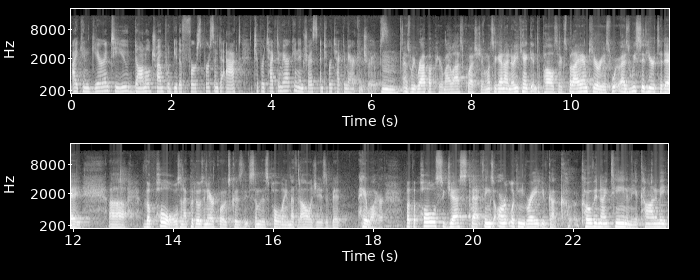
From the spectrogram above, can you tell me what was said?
I can guarantee you Donald Trump would be the first person to act to protect American interests and to protect American troops. Mm. As we wrap up here, my last question. Once again, I know you can't get into politics, but I am curious. As we sit here today, uh, the polls, and I put those in air quotes because some of this polling methodology is a bit haywire, but the polls suggest that things aren't looking great. You've got COVID 19 and the economy.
